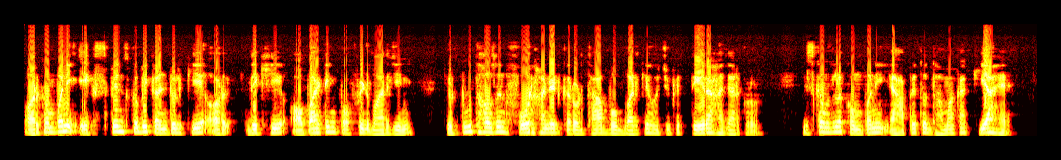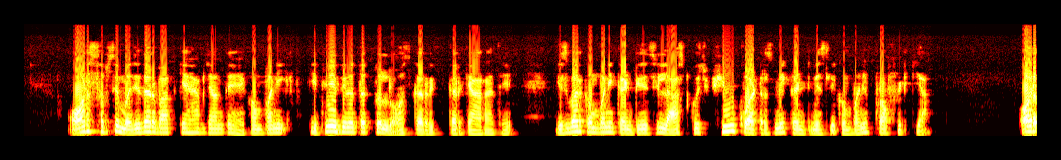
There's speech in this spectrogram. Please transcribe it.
और कंपनी एक्सपेंस को भी कंट्रोल किए और देखिए ऑपरेटिंग प्रॉफिट मार्जिन जो 2400 करोड़ था, वो बढ़ के हो चुके तेरह हज़ार करोड़। इसका मतलब कंपनी यहाँ पे तो धमाका किया है। और सबसे मज़ेदार बात क्या है, आप जानते हैं कंपनी इतने दिनों तक तो लॉस कर, करके आ रहे थे। इस बार कंपनी कंटिन्यूसली लास्ट कुछ फ्यू क्वार्टर्स में कंटिन्यूसली कंपनी प्रॉफिट किया। और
